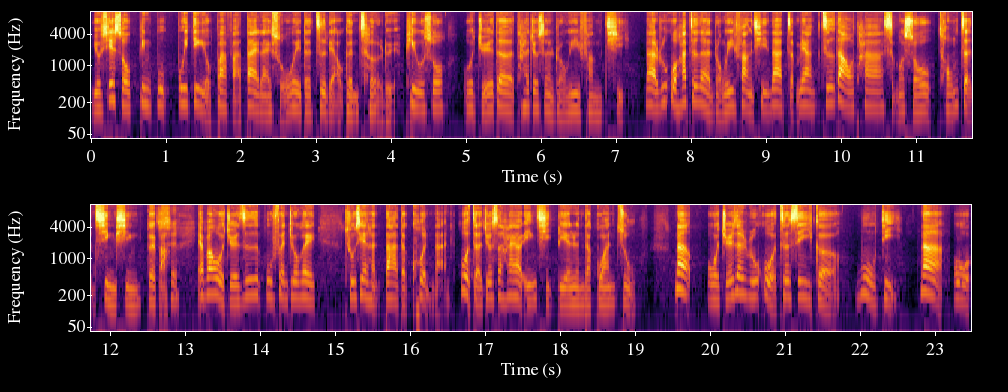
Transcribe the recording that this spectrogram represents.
有些时候并不不一定有办法带来所谓的治疗跟策略。譬如说，我觉得他就是很容易放弃。那如果他真的很容易放弃，那怎么样知道他什么时候重整信心，对吧？是。要不然，我觉得这个部分就会。出现很大的困难，或者就是他要引起别人的关注。那我觉得，如果这是一个目的，那我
